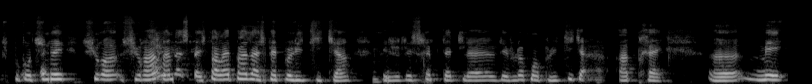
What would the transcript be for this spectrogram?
je peux continuer sur, euh, sur un, aspect. Je ne parlerai pas de l'aspect politique, hein, et je laisserai peut-être le développement politique après. Euh, mais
